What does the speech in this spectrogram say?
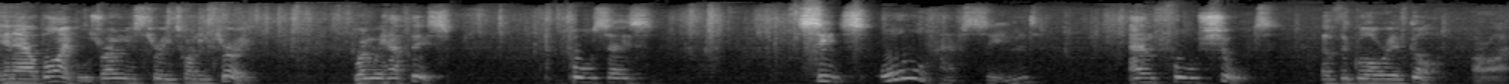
in our Bibles. Romans 3:23. When we have this, Paul says, "Since all have sinned and fall short of the glory of God." All right.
